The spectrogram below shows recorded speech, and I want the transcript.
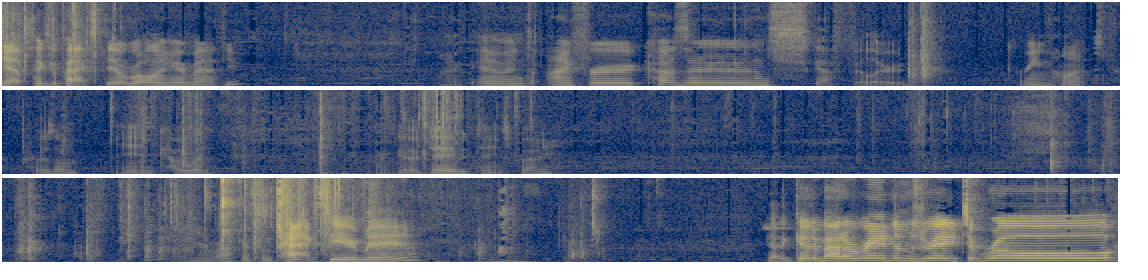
Yep, pick a pack still rolling here, Matthew. Mike Evans, Eifert, Cousins, got Fillard, Kareem Hunt, Prism, and Cohen. There we go, David. Thanks, buddy. Some packs here, man. Got a good amount of randoms ready to roll.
